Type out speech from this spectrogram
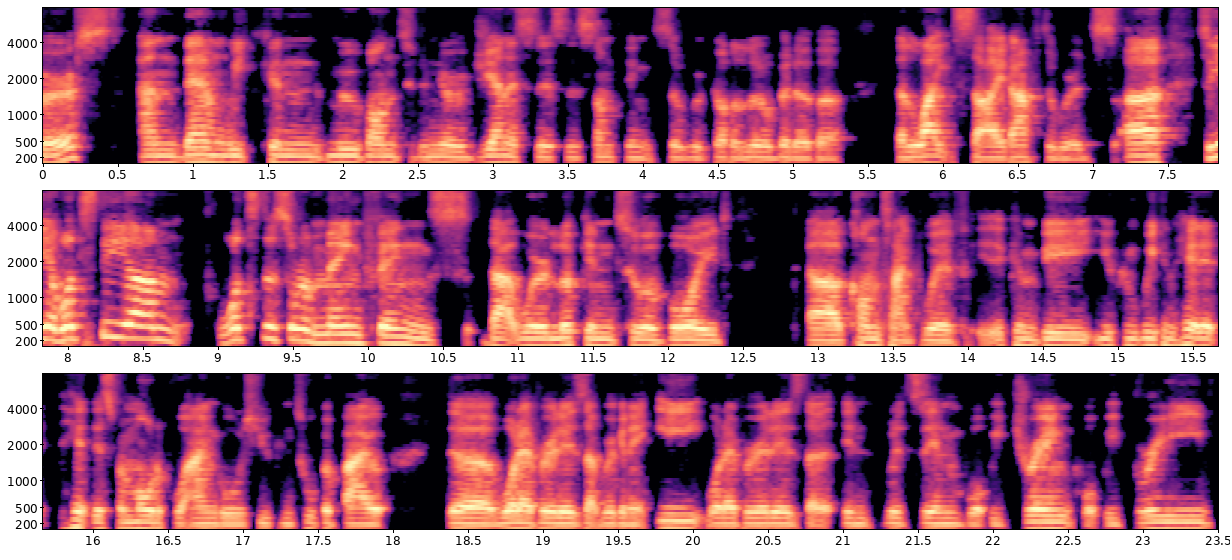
first, and then we can move on to the neurogenesis as something. So we've got a little bit of a the light side afterwards. Uh, so yeah, what's the um, what's the sort of main things that we're looking to avoid uh, contact with? It can be you can we can hit it hit this from multiple angles. You can talk about the whatever it is that we're going to eat, whatever it is that in, it's in what we drink, what we breathe.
